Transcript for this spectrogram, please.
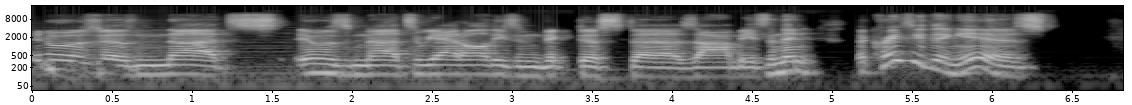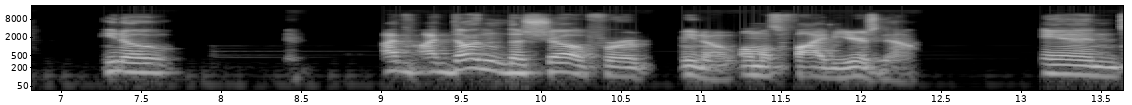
it was just nuts. It was nuts. We had all these invictus uh, zombies. And then the crazy thing is you know i've i've done the show for you know almost 5 years now. And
